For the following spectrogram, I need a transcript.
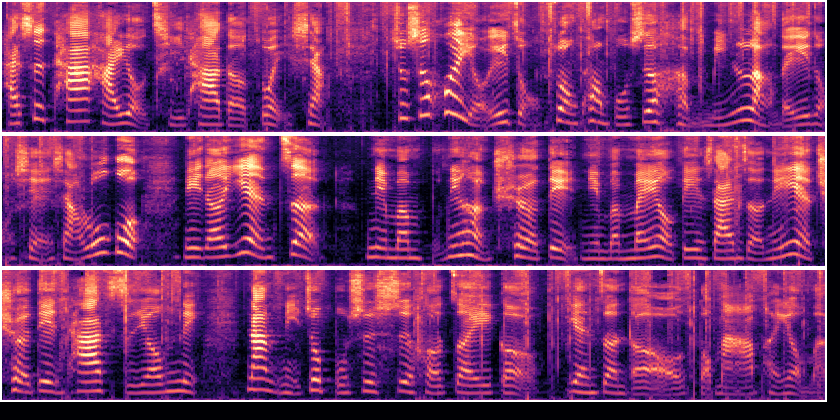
还是他还有其他的对象。就是会有一种状况不是很明朗的一种现象。如果你的验证，你们你很确定你们没有第三者，你也确定他只有你，那你就不是适合这一个验证的哦，懂吗，朋友们？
